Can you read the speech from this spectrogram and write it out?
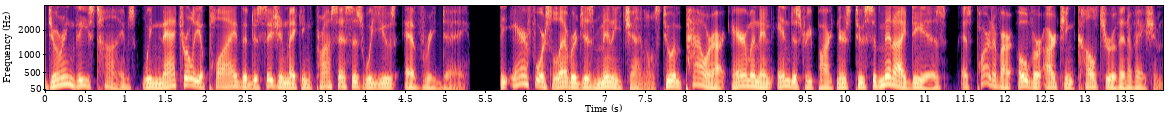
During these times, we naturally apply the decision making processes we use every day. The Air Force leverages many channels to empower our airmen and industry partners to submit ideas as part of our overarching culture of innovation.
